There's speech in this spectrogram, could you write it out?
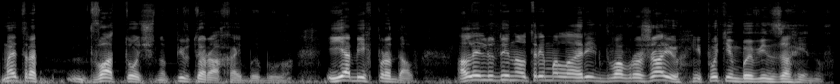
метра два точно, півтора хай би було. І я б їх продав. Але людина отримала рік-два врожаю, і потім би він загинув.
